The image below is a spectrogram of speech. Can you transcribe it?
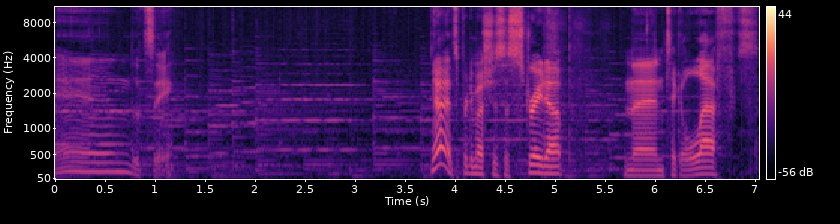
And let's see. Yeah, it's pretty much just a straight up, and then take a left,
